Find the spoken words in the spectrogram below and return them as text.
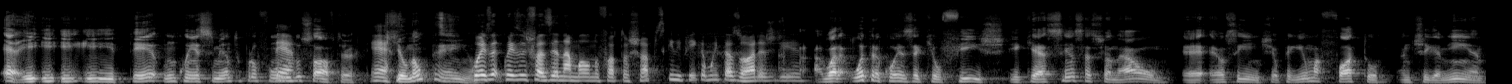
É, e, e, e, ter um conhecimento profundo É. do software, É. que eu não tenho. Coisa, coisa de fazer na mão no Photoshop significa muitas horas de. Agora, outra coisa que eu fiz e que é sensacional é, é o seguinte: eu peguei uma foto antiga minha,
